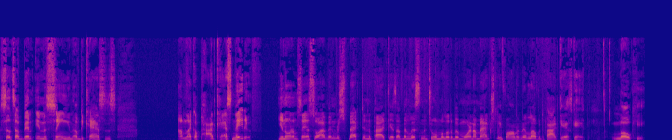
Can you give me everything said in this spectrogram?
since I've been in the scene of the casts, I'm like a podcast native. You know what I'm saying? So I've been respecting the podcast. I've been listening to them a little bit more, and I'm actually falling in love with the podcast game. Low key,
